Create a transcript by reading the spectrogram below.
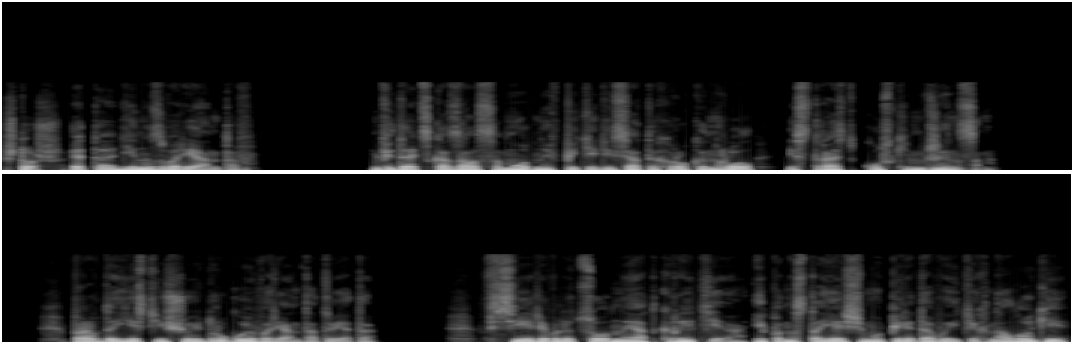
что ж, это один из вариантов. Видать, сказался модный в 50-х рок-н-ролл и страсть к узким джинсам. Правда, есть еще и другой вариант ответа. Все революционные открытия и по-настоящему передовые технологии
